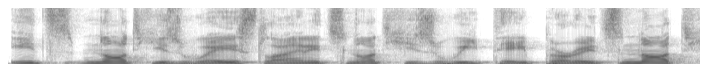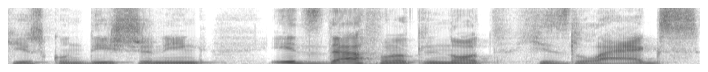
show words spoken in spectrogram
It's not his waistline, it's not his V taper, it's not his conditioning, it's definitely not his legs.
